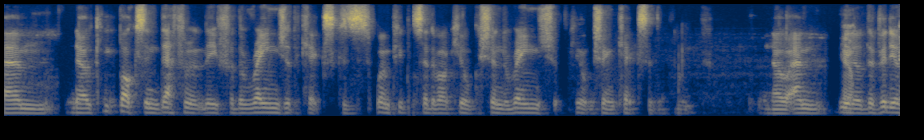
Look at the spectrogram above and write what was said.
Um, you know, kickboxing definitely for the range of the kicks, because when people said about Kyokushin, the range of Kyokushin kicks are different you know, and you know the video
